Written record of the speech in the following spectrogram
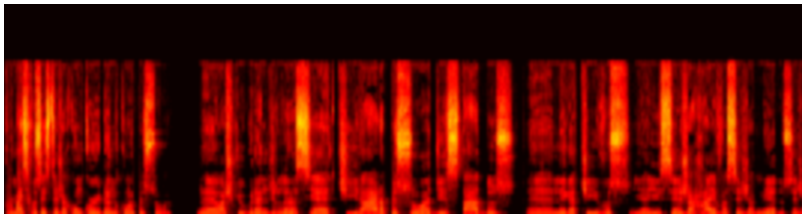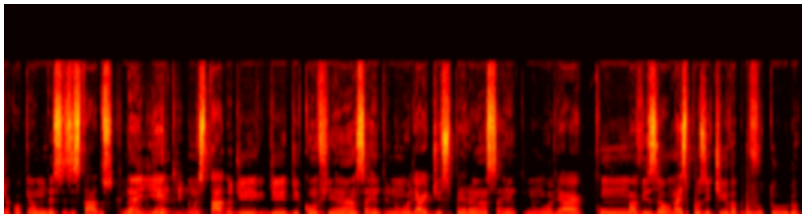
Por mais que você esteja concordando com a pessoa, né? Eu acho que o grande lance é tirar a pessoa de estados é, negativos, e aí seja raiva, seja medo, seja qualquer um desses estados, né? E entre num estado de, de, de confiança, entre num olhar de esperança, entre num olhar com uma visão mais positiva para o futuro,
